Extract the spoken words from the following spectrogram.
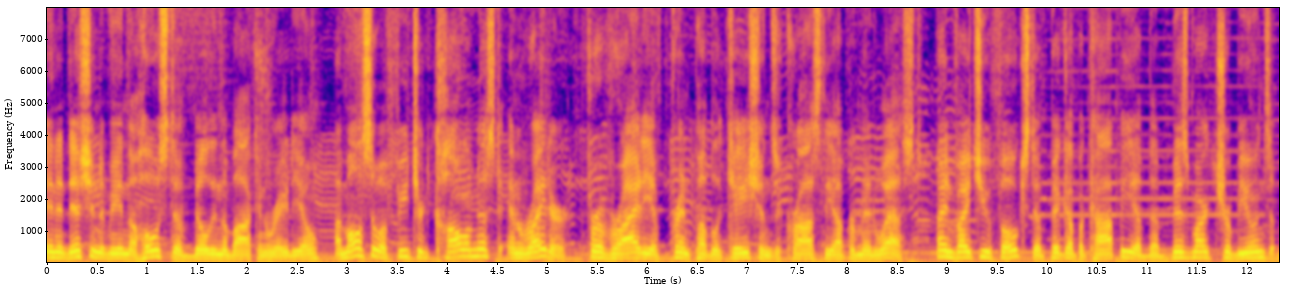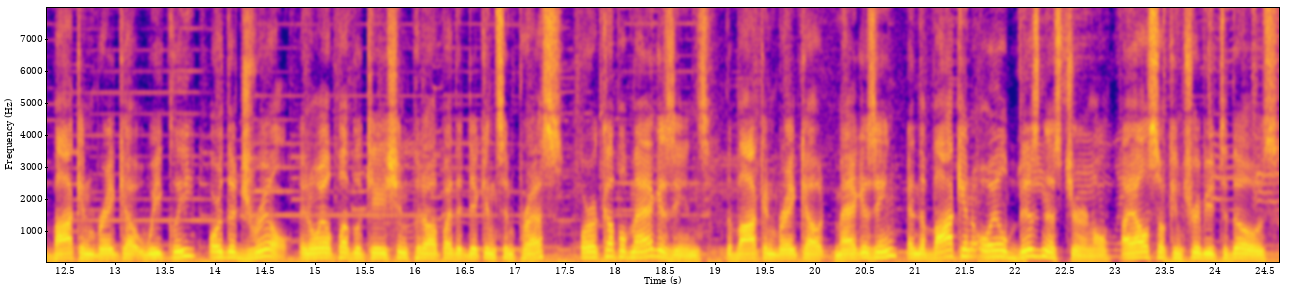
In addition to being the host of Building the Bakken Radio, I'm also a featured columnist and writer for a variety of print publications across the upper Midwest. I invite you folks to pick up a copy of the Bismarck Tribune's Bakken Breakout Weekly or The Drill, an oil publication put out by the Dickinson Press, or a couple magazines, the Bakken Breakout Magazine and the Bakken Oil Business Journal. I also contribute to those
